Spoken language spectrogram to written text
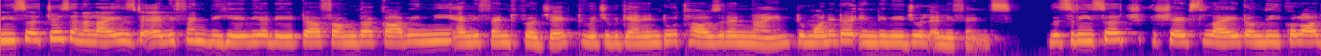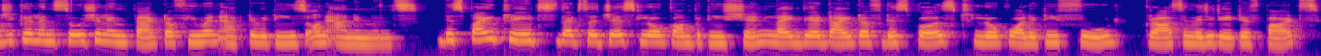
Researchers analyzed elephant behavior data from the Kabini Elephant Project, which began in 2009 to monitor individual elephants. This research sheds light on the ecological and social impact of human activities on animals. Despite traits that suggest low competition, like their diet of dispersed, low quality food, grass and vegetative parts,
